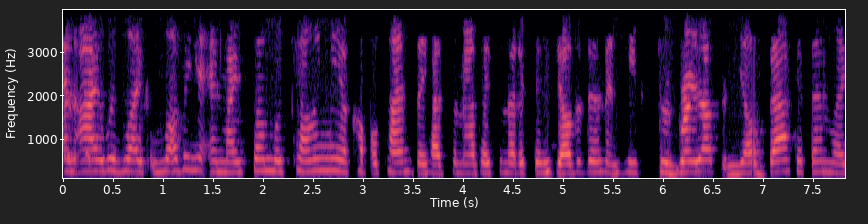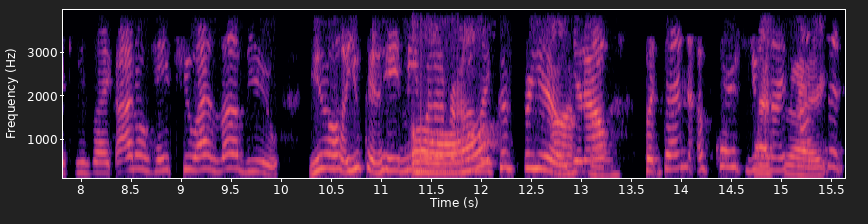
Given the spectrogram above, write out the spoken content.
and I was like loving it. And my son was telling me a couple times they had some anti-Semitic things yelled at them, and he stood right up and yelled back at them like he's like, "I don't hate you, I love you. You know, you can hate me, whatever." And I'm like, "Good for you," you know. But then, of course, you and I That's right. that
